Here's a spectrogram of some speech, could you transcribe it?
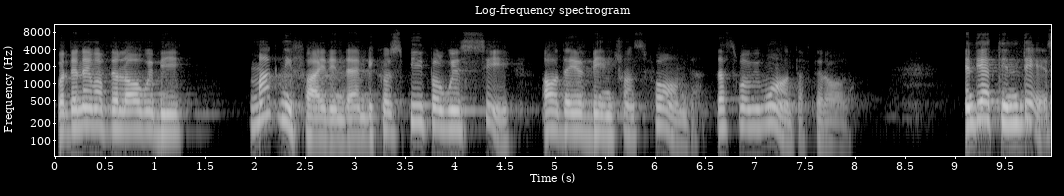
where the name of the Lord will be magnified in them because people will see how they have been transformed. That's what we want, after all. And yet, in this,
